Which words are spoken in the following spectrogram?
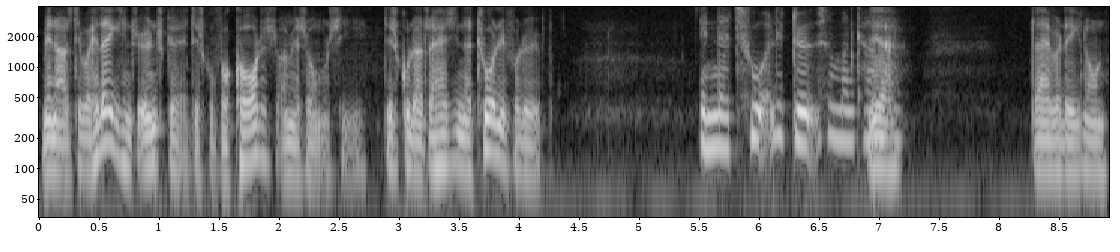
men altså det var heller ikke hendes ønske, at det skulle forkortes, om jeg så må sige. Det skulle altså have sit naturlige forløb. En naturlig død, som man kalder Ja. det. Der er vel ikke nogen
